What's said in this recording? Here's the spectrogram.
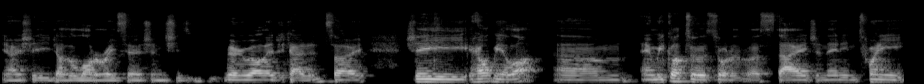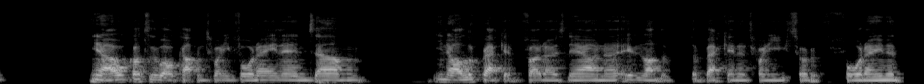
you know she does a lot of research and she's very well educated. So she helped me a lot, um, and we got to a sort of a stage, and then in twenty, you know, got to the World Cup in twenty fourteen, and um, you know, I look back at photos now, and uh, even like the, the back end of twenty sort of fourteen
